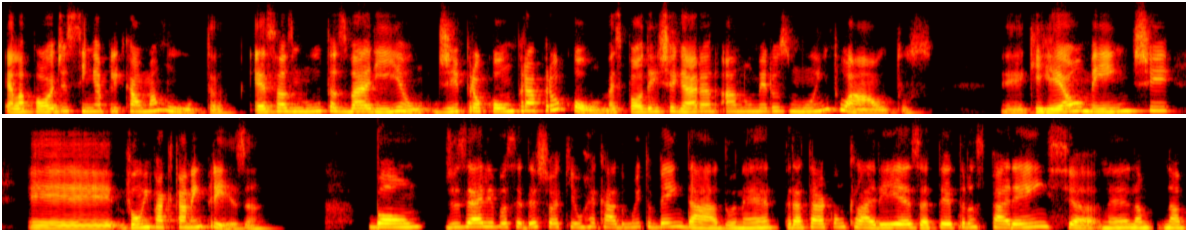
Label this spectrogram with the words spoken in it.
ela pode sim aplicar uma multa. Essas multas variam de PROCON para PROCON, mas podem chegar a, a números muito altos, é, que realmente é, vão impactar na empresa. Bom, Gisele, você deixou aqui um recado muito bem dado, né? Tratar com clareza, ter transparência né? na, na,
